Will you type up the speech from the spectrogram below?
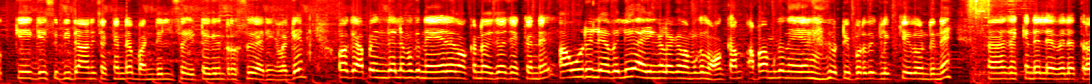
ഓക്കെ ഗീസ്. ഇപ്പോൾ ഇതാണ് ചെക്കന്റെ ബണ്ടിൽസ് ഇട്ടേക്കുന്ന ഡ്രസ്സ് കാര്യങ്ങളൊക്കെ. ഓക്കെ അപ്പോൾ എന്തായാലും നമുക്ക് നേരെ നോക്കേണ്ടത് വെച്ചാൽ ചെക്കന്റെ ആ ഒരു ലെവൽ കാര്യങ്ങളൊക്കെ നമുക്ക് നോക്കാം. അപ്പോൾ നമുക്ക് നേരെ തൊട്ടിപ്പുറത്ത് ക്ലിക്ക് ചെയ്തുകൊണ്ട് തന്നെ ചെക്കന്റെ ലെവൽ എത്ര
